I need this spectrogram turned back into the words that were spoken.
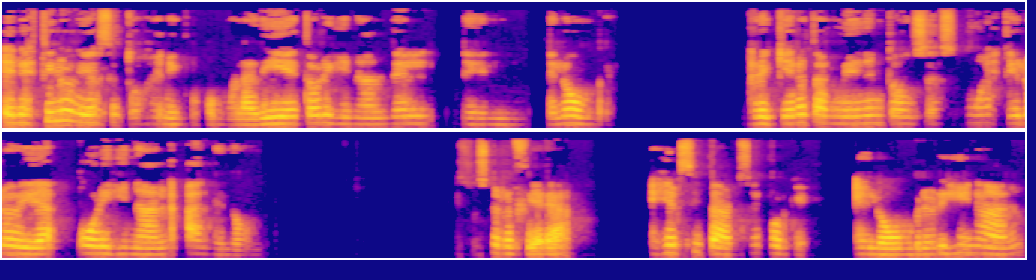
El estilo de vida cetogénico, como la dieta original del, del hombre, requiere también entonces un estilo de vida original al del hombre. Eso se refiere a ejercitarse porque el hombre original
